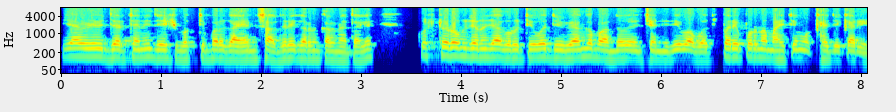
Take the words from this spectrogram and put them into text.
यावेळी विद्यार्थ्यांनी देशभक्तीपर गायन सादरीकरण करण्यात आले. कुष्ठरोग जनजागृती व दिव्यांग बांधव यांच्या निधीबाबत परिपूर्ण माहिती मुख्याधिकारी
